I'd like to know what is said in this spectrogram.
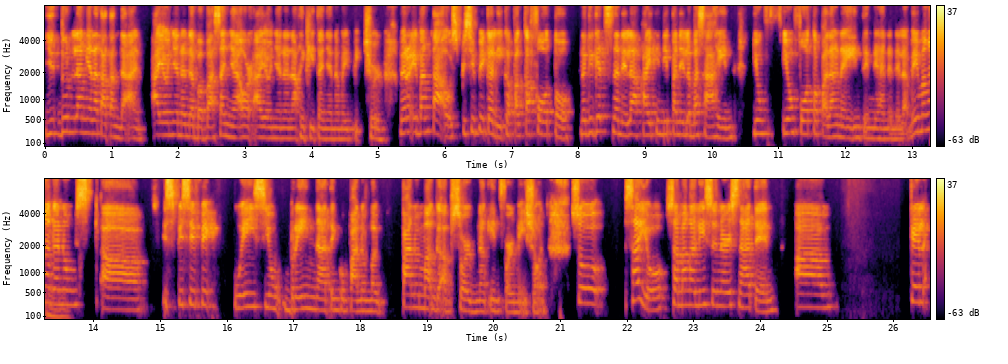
yun, doon lang niya natatandaan. Ayaw niya na nababasa niya or ayaw niya na nakikita niya na may picture. Merong ibang tao, specifically kapag ka-photo, nagigets na nila kahit hindi pa nila basahin, yung, yung photo pa lang naiintindihan na nila. May mga Mhm. ganong uh, specific ways yung brain natin kung paano mag paano mag-absorb ng information. So, sa'yo, sa mga listeners natin, um, kail-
